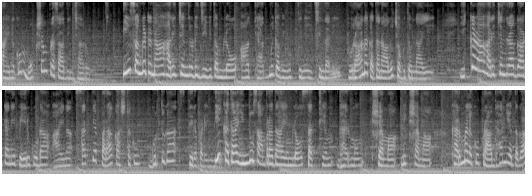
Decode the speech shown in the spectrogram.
ఆయనకు మోక్షం ప్రసాదించారు. ఈ సంఘటన హరిశ్చంద్రుడి జీవితంలో ఆధ్యాత్మిక విముక్తిని ఇచ్చిందని పురాణ కథనాలు చెబుతున్నాయి. ఇక్కడ హరిచంద్ర ఘాట్ అనే పేరు కూడా ఆయన సత్య పరాకాష్ఠకు గుర్తుగా స్థిరపడింది. ఈ కథ హిందూ సాంప్రదాయంలో సత్యం ధర్మం క్షమ నిక్షమ కర్మలకు ప్రాధాన్యతగా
